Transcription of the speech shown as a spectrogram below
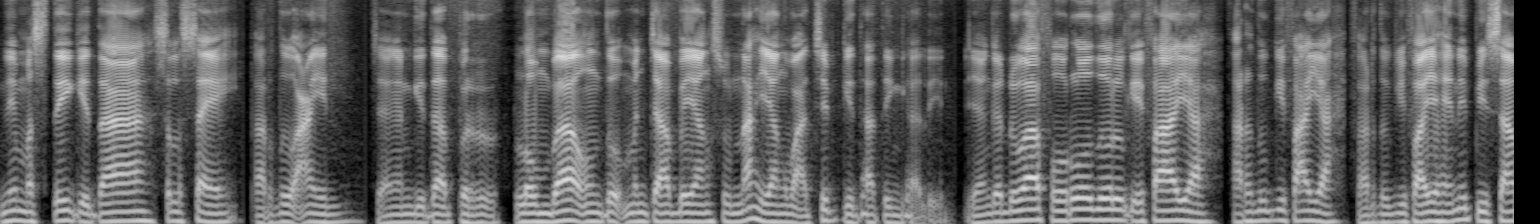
ini mesti kita selesai fardu ain. Jangan kita berlomba untuk mencapai yang sunnah yang wajib kita tinggalin. Yang kedua furudul kifayah, fardu kifayah. Fardu kifayah ini bisa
